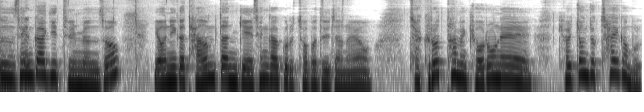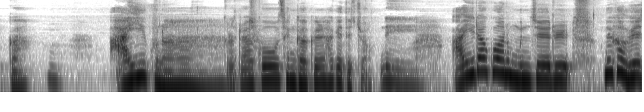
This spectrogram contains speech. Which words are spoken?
맞아요. 생각이 들면서 연희가 다음 단계의 생각으로 접어들잖아요. 자 그렇다면 결혼의 결정적 차이가 뭘까? 음. 아이구나라고 그렇죠. 생각을 하게 되죠. 네. 아이라고 하는 문제를 내가 왜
